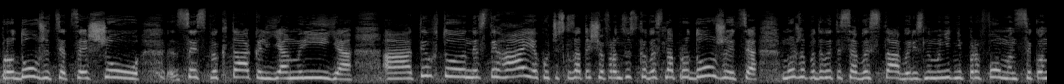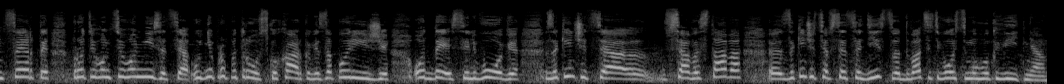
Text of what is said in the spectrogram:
Продовжиться це шоу, цей спектакль Я мрія. А тим, хто не встигає, хочу сказати, що французька весна продовжується. Можна подивитися вистави, різноманітні перформанси, концерти протягом цього місяця у Дніпропетровську, Харкові, Запоріжжі, Одесі, Львові. Закінчиться е, вся вистава, е, закінчиться все це дійство 28 квітня.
